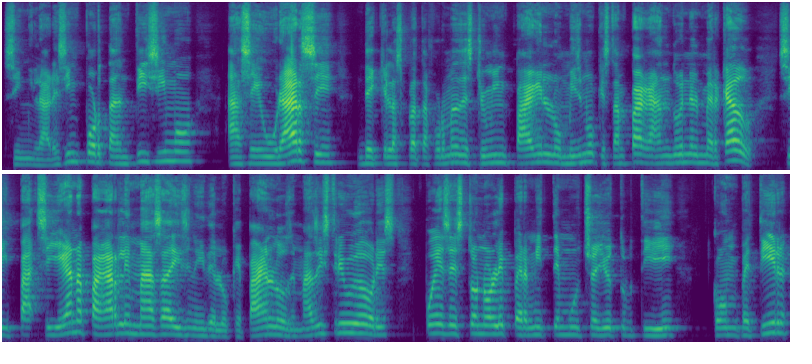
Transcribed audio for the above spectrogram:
similar. Es importantísimo asegurarse de que las plataformas de streaming paguen lo mismo que están pagando en el mercado. Si, si llegan a pagarle más a Disney de lo que pagan los demás distribuidores, pues esto no le permite mucho a YouTube TV competir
